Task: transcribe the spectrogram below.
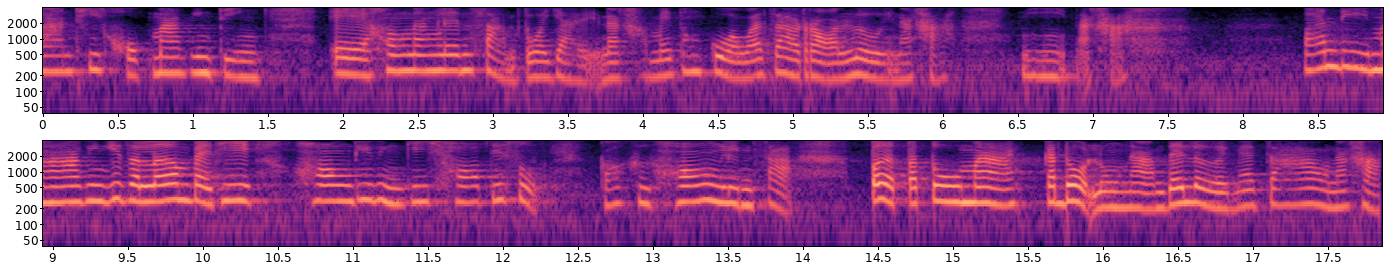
บ้านที่ครบมากจริงๆแอร์ห้องนั่งเล่น 3 ตัวใหญ่นะคะ ไม่ต้องกลัวว่าจะร้อนเลยนะคะ นี่นะคะ บ้านดีมากพิงกี้จะเริ่มไปที่ห้องที่พิงกี้ชอบที่สุด ก็คือห้องริมสระเปิดประตูมากระโดดลงน้ำได้เลยแม่เจ้านะคะ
